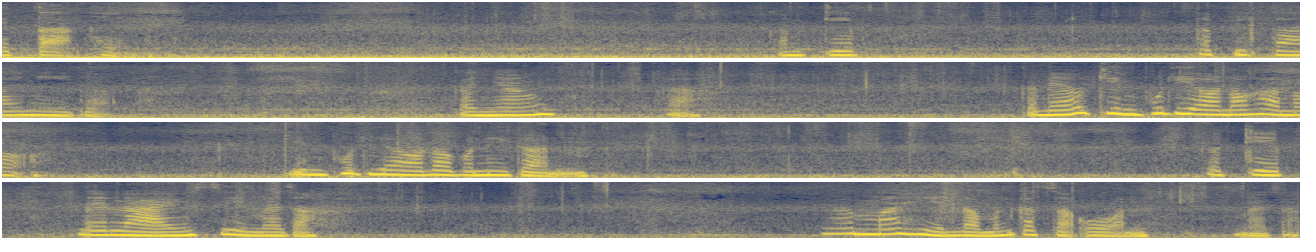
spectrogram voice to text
เฮ็ดตากแห้งกันเก็บตะปีกายนี่ก็ก็ยังค่ะก็แนวกินผู้เดียวเนาะค่ะเนาะกินผู้เดียวเราวันนี้กันก็เก็บหลายๆสิแม่จ้ะถ้ามาเห็นแล้วมันก็สะอ่อนแม่จ้ะ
